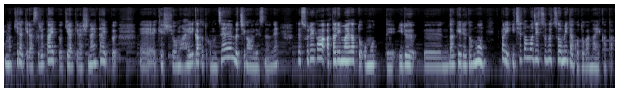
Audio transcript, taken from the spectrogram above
このキラキラするタイプ、キラキラしないタイプ、えー、結晶の入り方とかも全部違うんですよね。でそれが当たり前だと思っているんだけれども、やっぱり一度も実物を見たことがない方。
